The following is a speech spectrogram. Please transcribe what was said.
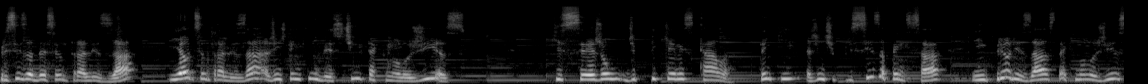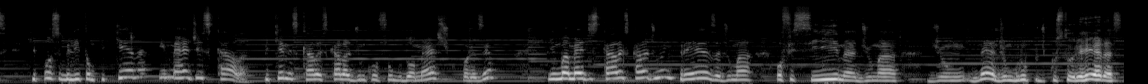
precisa descentralizar, e ao descentralizar, a gente tem que investir em tecnologias que sejam de pequena escala. Tem que, a gente precisa pensar em priorizar as tecnologias que possibilitam pequena e média escala. Pequena escala, escala de um consumo doméstico, por exemplo, e uma média escala, escala de uma empresa, de uma oficina, de, uma, de, um, né, de um grupo de costureiras.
